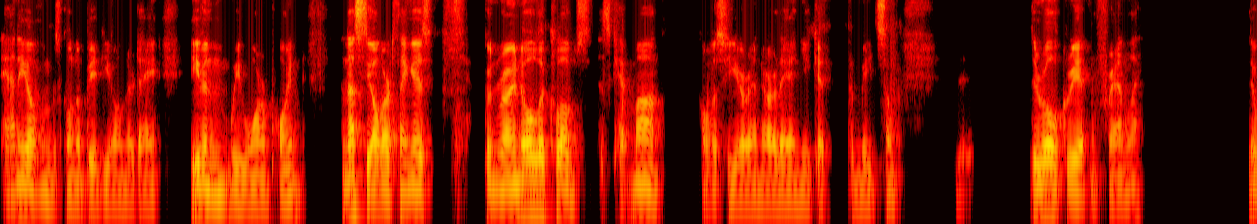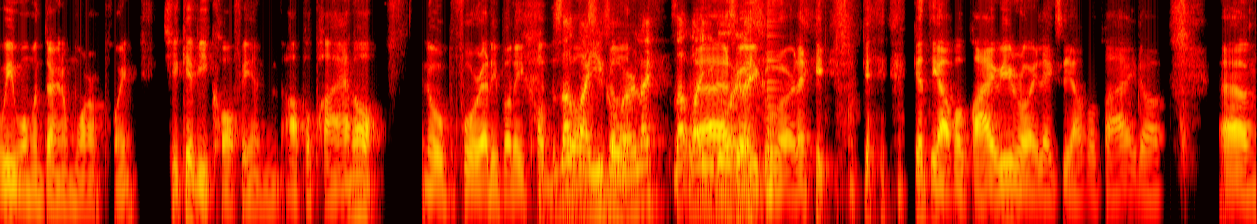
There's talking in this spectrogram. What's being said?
any of them is going to beat you on their day. Even we Warrenpoint, and that's the other thing is going around all the clubs as kit man. Obviously, you're in early and you get to meet some. They're all great and friendly. The wee woman down in Warrenpoint, she give you coffee and apple pie and all. You know, before anybody comes. Is that why you go early? Is that why you go early? That's why you go early. get, get, the apple pie. We Roy likes the apple pie. You know. Um,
